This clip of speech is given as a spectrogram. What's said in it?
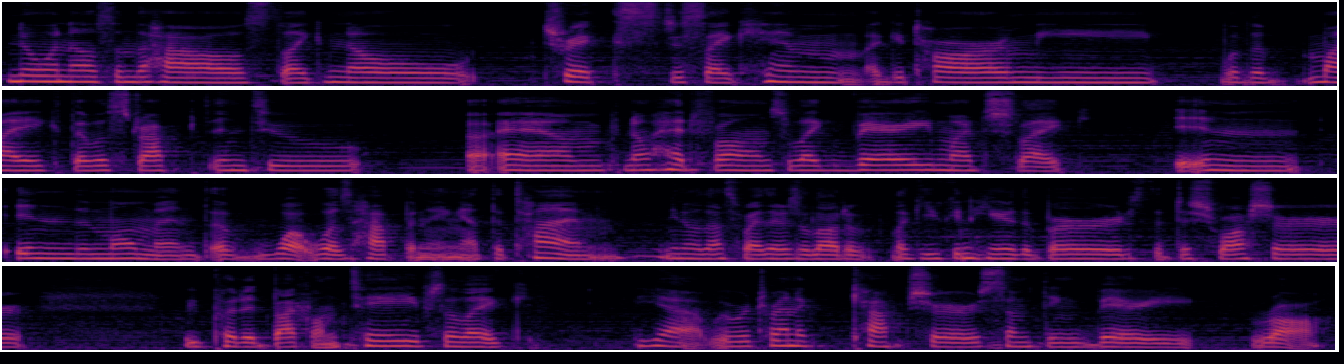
No one else in the house, like no tricks, just like him, a guitar, me with a mic that was strapped into a amp, no headphones, so like very much like in in the moment of what was happening at the time. You know, that's why there's a lot of like you can hear the birds, the dishwasher. We put it back on tape, so like yeah, we were trying to capture something very raw.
